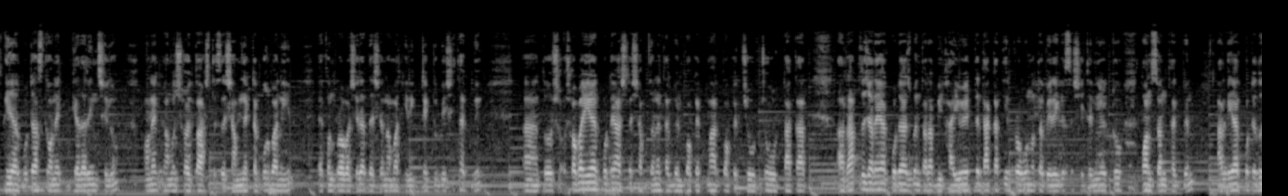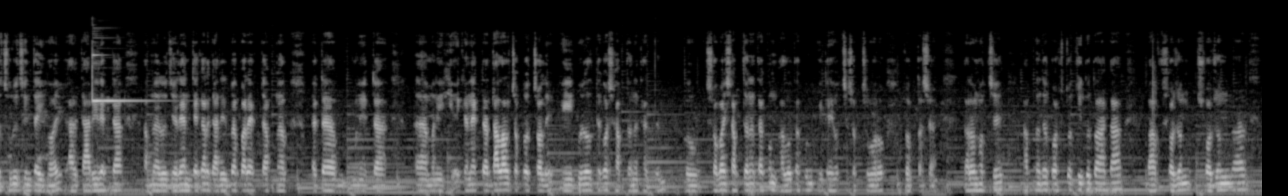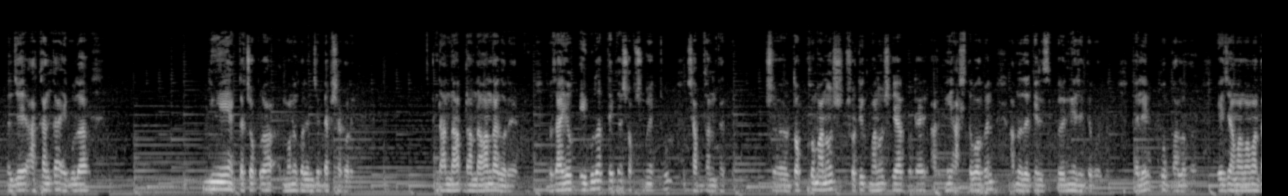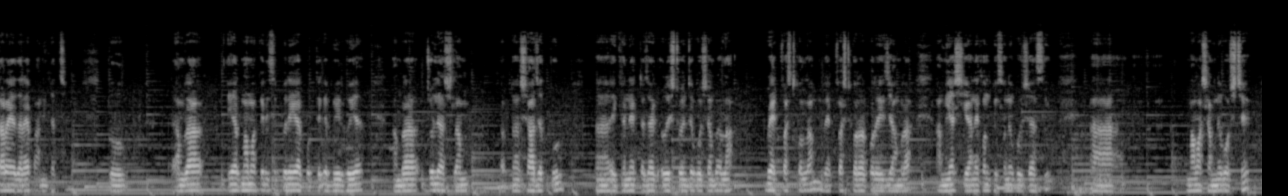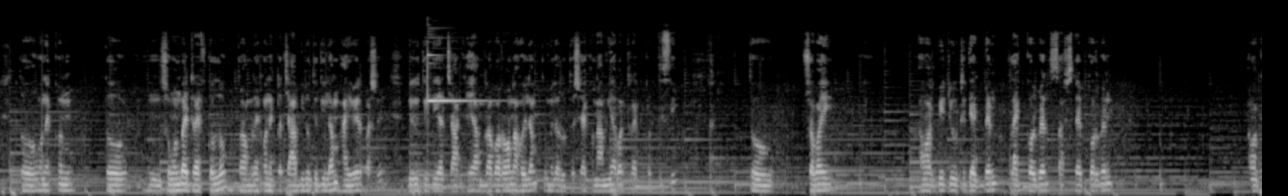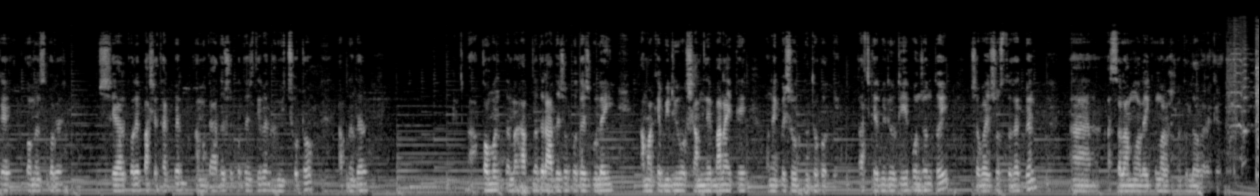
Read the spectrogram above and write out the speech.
এয়ারপোর্টে আজকে অনেক গ্যাদারিং ছিল। অনেক মানুষ হয়তো আসতেছে। সামনে একটা কোরবানি। এখন প্রবাসীরা দেশে নামার হিরিকটা একটু বেশি থাকবে। তো সবাই এয়ারপোর্টে আসলে সাবধানে থাকবেন। পকেট মার, পকেট চোর চোর, ডাকাত। আর রাত্রে যারা এয়ারপোর্টে আসবেন, তারা হাইওয়েতে ডাকাতির প্রবণতা বেড়ে গেছে, সেটা নিয়ে একটু কনসার্ন থাকবেন। আর এয়ারপোর্টে তো চুরি চিন্তাই হয়। আর গাড়ির একটা আপনার ওই যে রেন্টেকার গাড়ির ব্যাপারে একটা আপনার একটা মানে একটা মানে এখানে একটা দালাল চক্র চলে। এইগুলো থেকেও সাবধানে থাকবেন। তো সবাই সাবধানে থাকুন, ভালো থাকুন। এটাই হচ্ছে সবচেয়ে বড় প্রত্যাশা। কারণ হচ্ছে আপনাদের কষ্টকৃত টাকা বা স্বজন স্বজনরার যে আকাঙ্ক্ষা, এগুলা নিয়ে একটা চক্র মনে করেন যে ব্যবসা করে। দান্দা দান্দা বান্দা করে আর কি। তো যাই হোক, এগুলোর থেকে সবসময় একটু সাবধান থাকবেন। দক্ষ মানুষ, সঠিক মানুষ এয়ারপোর্টে আপনি আসতে বলবেন, আপনাদেরকে রিসিভ করে নিয়ে যেতে বলবেন। তাহলে খুব ভালো হয়। এই যে আমার মামা দাঁড়ায় দাঁড়ায় পানি খাচ্ছে। তো আমরা এয়ার মামাকে রিসিভ করে এয়ারপোর্ট থেকে বের হয়ে আমরা চলে আসলাম আপনার শাহজাদপুর। এখানে একটা জায়গা রেস্টুরেন্টে বসে আমরা ব্রেকফাস্ট করলাম। ব্রেকফাস্ট করার পরে এই যে আমরা, আমি আর শিয়ান এখন পেছনে বসে আছি। মামার সামনে বসছে। তো অনেকক্ষণ তো সুমন ভাই ড্রাইভ করল। তো আমরা এখন একটা চা বিরতি দিলাম হাইওয়ের পাশে। বিরতি দিয়ে চা খেয়ে আমরা আবার রওনা হইলাম। কুমিল্লার উদ্দেশ্যে এখন আমি আবার ড্রাইভ করতেছি। তো, সবাই আমার ভিডিওটি দেখবেন লাইক করবেন সাবস্ক্রাইব করবেন। আমাকে কমেন্টস করে শেয়ার করে পাশে থাকবেন। আমাকে আদর্শ উপদেশ দিবেন। আমি ছোট, আপনাদের কমেন্ট আপনাদের আদেশ উপদেশগুলোই আমাকে ভিডিও সামনে বানাইতে অনেক বেশি উদ্বুদ্ধ করবে। আজকের ভিডিওটি এ পর্যন্তই। সবাই সুস্থ থাকবেন। আসসালামু আলাইকুম রহমতুল্লাহ বারাকাতুহ।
